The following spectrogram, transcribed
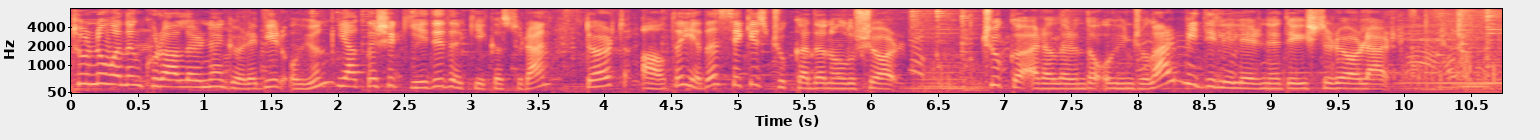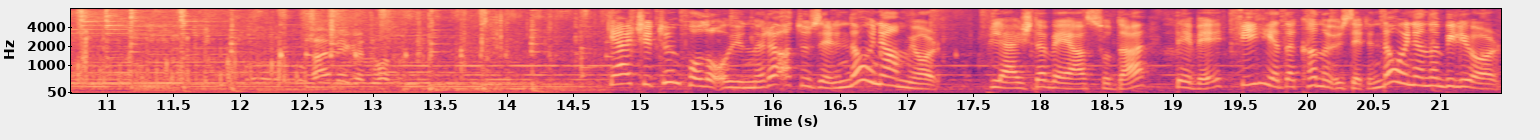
Turnuvanın kurallarına göre bir oyun yaklaşık 7 dakika süren 4, 6 ya da 8 çukkadan oluşuyor. Çukka aralarında oyuncular midillilerini değiştiriyorlar. Gerçi tüm polo oyunları at üzerinde oynanmıyor. Plajda veya suda, deve, fil ya da kana üzerinde oynanabiliyor.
